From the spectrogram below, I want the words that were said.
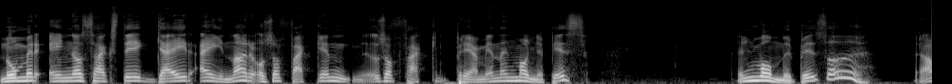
Nummer 61, Geir Einar, og så fikk, en, så fikk premien en mannepiss. En mannepiss, sa du? Ja.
